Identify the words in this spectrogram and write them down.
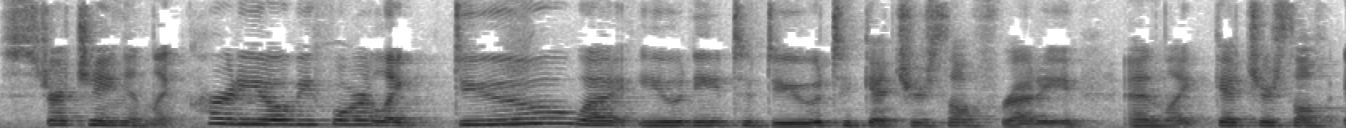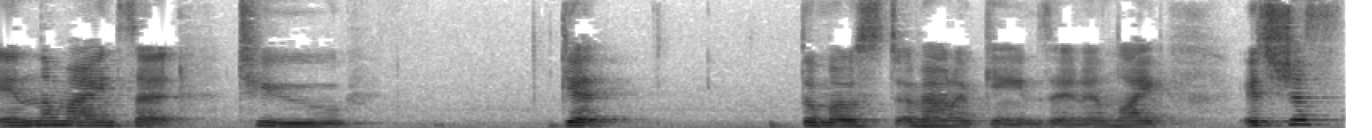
stretching and like cardio before. Like do what you need to do to get yourself ready and like get yourself in the mindset to get the most amount of gains in. And like it's just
